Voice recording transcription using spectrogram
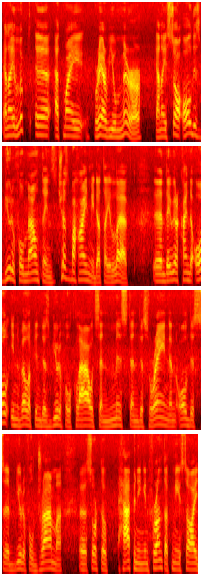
And I looked uh, at my rear view mirror and I saw all these beautiful mountains just behind me that I left. And they were kind of all enveloped in this beautiful clouds and mist and this rain and all this uh, beautiful drama uh, sort of happening in front of me. So I,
